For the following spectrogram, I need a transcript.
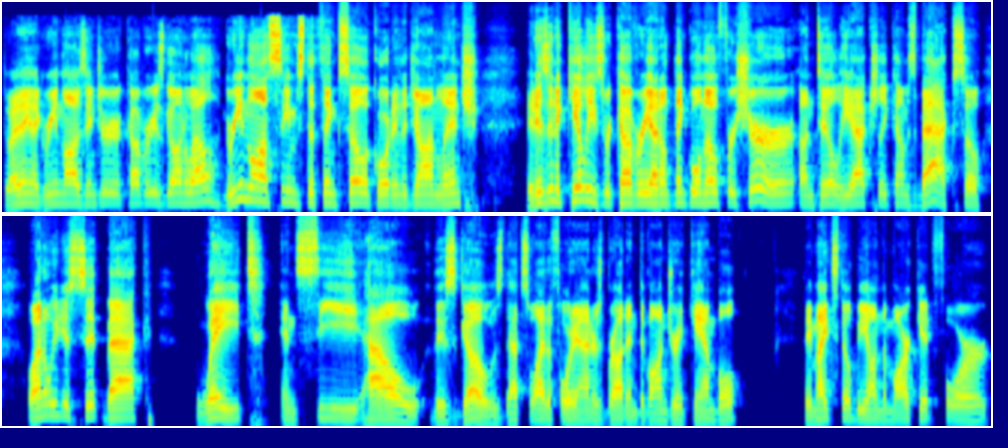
Do I think that Greenlaw's injury recovery is going well? Greenlaw seems to think so, according to John Lynch. It is an Achilles recovery. I don't think we'll know for sure until he actually comes back. So why don't we just sit back, wait, and see how this goes? That's why the 49ers brought in De'Vondre Campbell. They might still be on the market for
